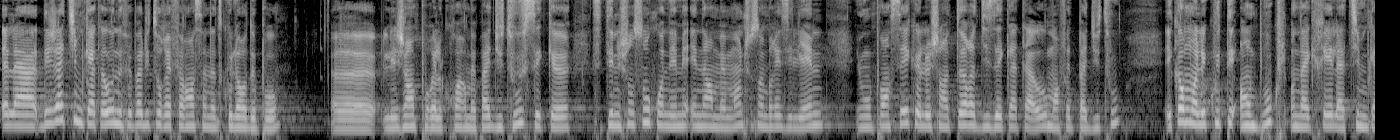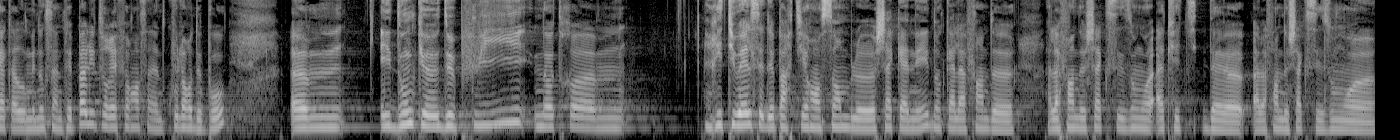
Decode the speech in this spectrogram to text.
elle a déjà Team Cacao ne fait pas du tout référence à notre couleur de peau. Euh, les gens pourraient le croire, mais pas du tout. C'est que c'était une chanson qu'on aimait énormément, une chanson brésilienne, et on pensait que le chanteur disait cacao, mais en fait pas du tout. Et comme on l'écoutait en boucle, on a créé la team cacao. Mais donc ça ne fait pas du tout référence à notre couleur de peau. Euh, et donc euh, depuis, notre rituel, c'est de partir ensemble chaque année. Donc à la fin de, à la fin de chaque saison athléti- de, à la fin de chaque saison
